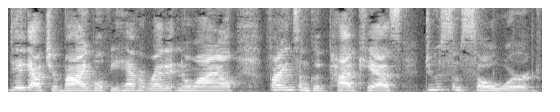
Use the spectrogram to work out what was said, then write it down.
Dig out your Bible if you haven't read it in a while. Find some good podcasts. Do some soul work.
